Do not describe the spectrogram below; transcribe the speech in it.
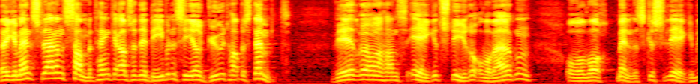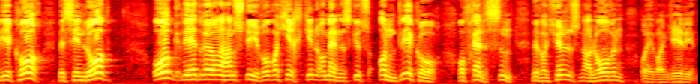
Regimentslæren sammentenker altså det Bibelen sier Gud har bestemt, vedrører hans eget styre over verden over menneskets legeblide kår ved sin lov, og vedrørende hans styre over Kirken og menneskets åndelige kår og frelsen ved forkynnelsen av loven og evangelien.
